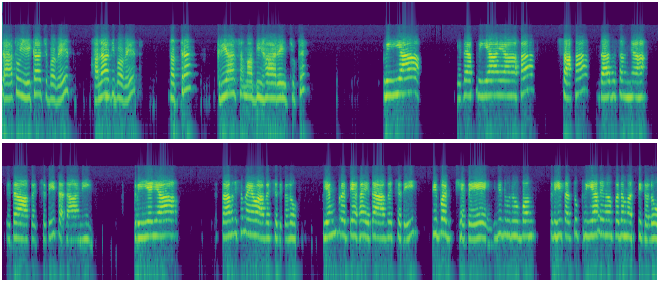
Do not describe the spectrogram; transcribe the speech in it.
धातु एकाच भवेत् हलादि भवेत्, तत्र क्रियासमभिहारे इत्युक्ते क्रिया, यदा क्रियायाः सः धातुसंज्ञा यदा आगच्छति तदानीं क्रियया तादृशमेव आगच्छति खलु? यङ् प्रत्ययः यदा आगच्छति पिपठ्यते इति रूपं तर्हि तत्तु क्रियापदम् अस्ति खलु?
